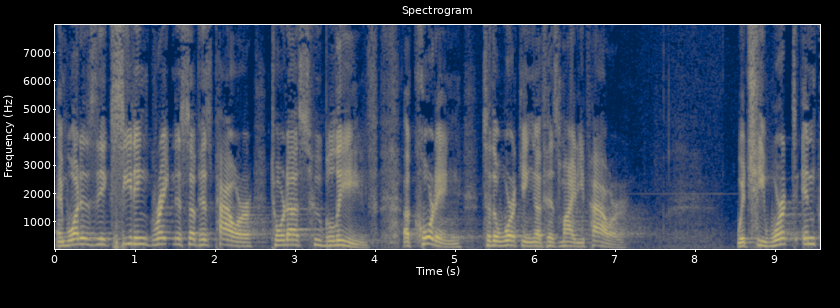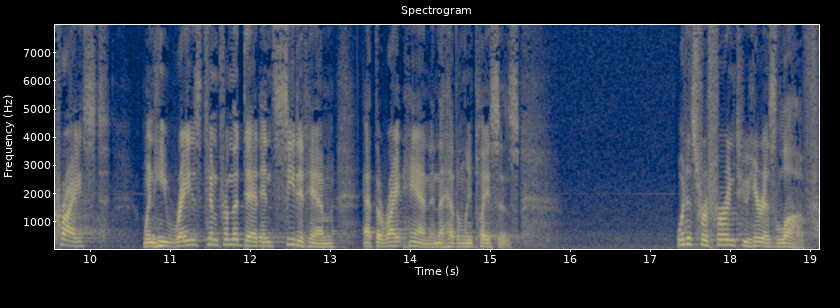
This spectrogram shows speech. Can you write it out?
And what is the exceeding greatness of his power toward us who believe according to the working of his mighty power which he worked in Christ when he raised him from the dead and seated him at the right hand in the heavenly places what it's referring to here is love.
